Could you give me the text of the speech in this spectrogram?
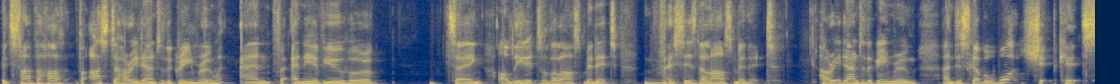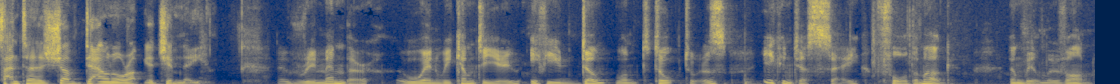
It's time for, for us to hurry down to the green room. And for any of you who are saying, I'll leave it to the last minute, this is the last minute. Hurry down to the green room and discover what ship kit Santa has shoved down or up your chimney. Remember, when we come to you, if you don't want to talk to us, you can just say for the mug and we'll move on.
